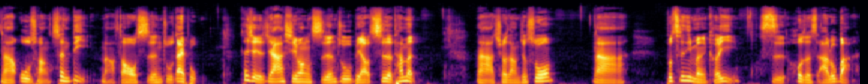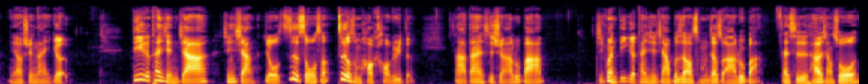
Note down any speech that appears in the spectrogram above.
那误闯圣地，那遭食人族逮捕。探险家希望食人族不要吃了他们。那酋长就说：“那不吃你们可以死，或者是阿鲁巴，你要选哪一个？”第一个探险家心想：“有这什么什这有什么好考虑的？那当然是选阿鲁巴。”尽管第一个探险家不知道什么叫做阿鲁巴，但是他又想说：“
